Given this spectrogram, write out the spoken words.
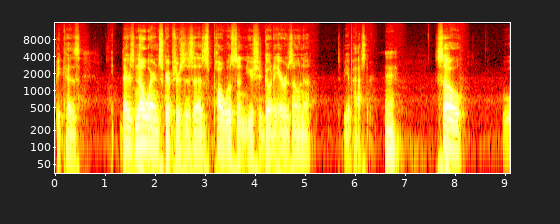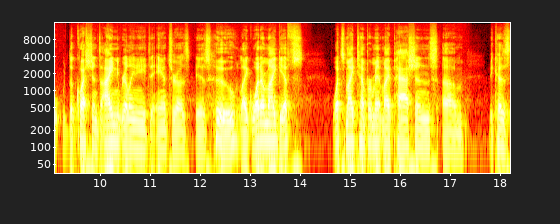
Because there's nowhere in scriptures that says, "Paul Wilson, you should go to Arizona to be a pastor." Mm. So w- the questions I really need to answer is, is who, like, what are my gifts? What's my temperament, my passions? Um, because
